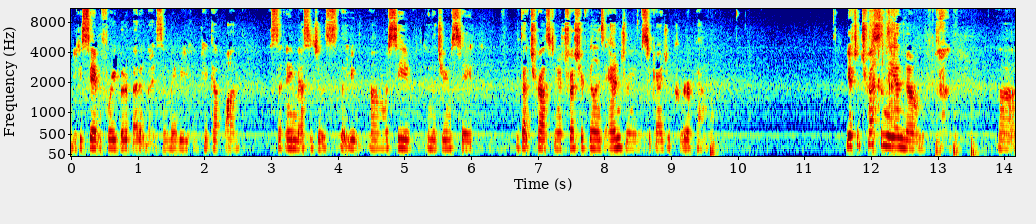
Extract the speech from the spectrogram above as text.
You can say it before you go to bed at night, so maybe you can pick up on any messages that you um, receive in the dream state with that trust. You know, trust your feelings and dreams to guide your career path. You have to trust in the unknown. Uh,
